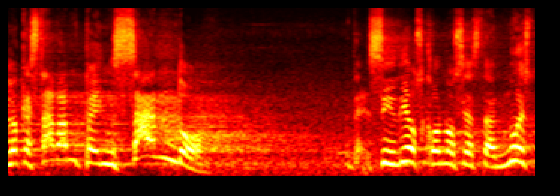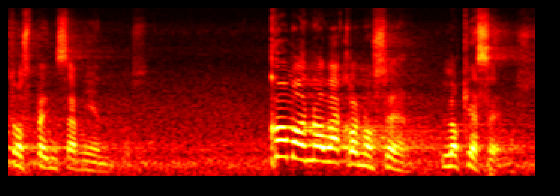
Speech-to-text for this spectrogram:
lo que estaban pensando. Si Dios conoce hasta nuestros pensamientos, ¿cómo no va a conocer lo que hacemos?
